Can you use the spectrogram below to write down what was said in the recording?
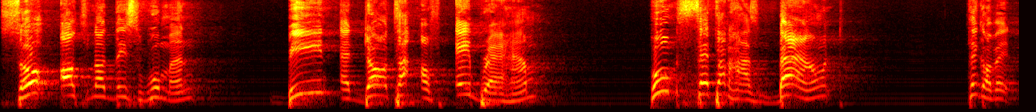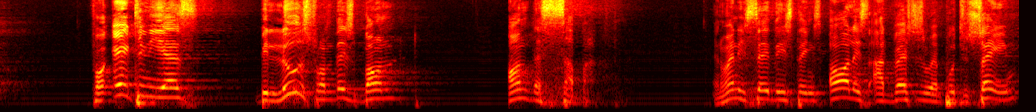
So ought not this woman, being a daughter of Abraham, whom Satan has bound, think of it, for 18 years, be loosed from this bond on the Sabbath. And when he said these things, all his adversaries were put to shame,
